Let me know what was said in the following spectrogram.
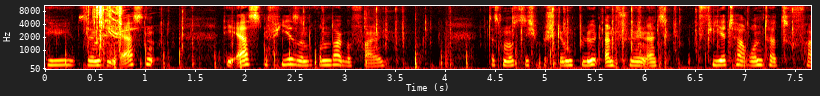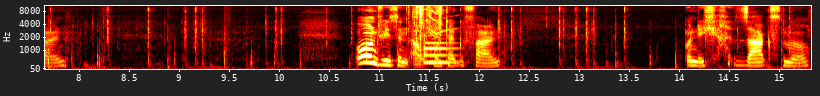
Sie sind die ersten. Die ersten vier sind runtergefallen. Das muss sich bestimmt blöd anfühlen, als Vierter runterzufallen. Und wir sind auch runtergefallen. Und ich sag's noch.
